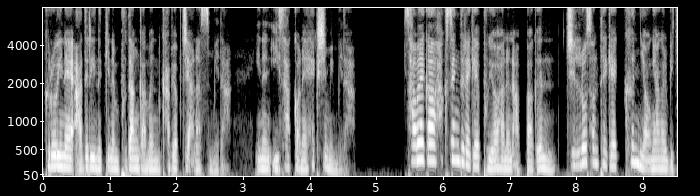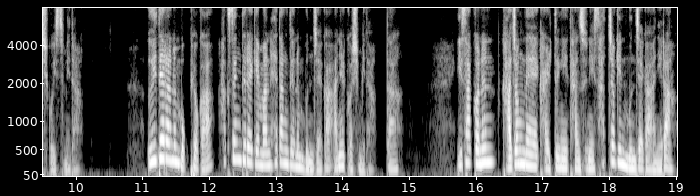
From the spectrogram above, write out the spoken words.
그로 인해 아들이 느끼는 부담감은 가볍지 않았습니다. 이는 이 사건의 핵심입니다. 사회가 학생들에게 부여하는 압박은 진로 선택에 큰 영향을 미치고 있습니다. 의대라는 목표가 학생들에게만 해당되는 문제가 아닐 것입니다. 이 사건은 가정 내의 갈등이 단순히 사적인 문제가 아니라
